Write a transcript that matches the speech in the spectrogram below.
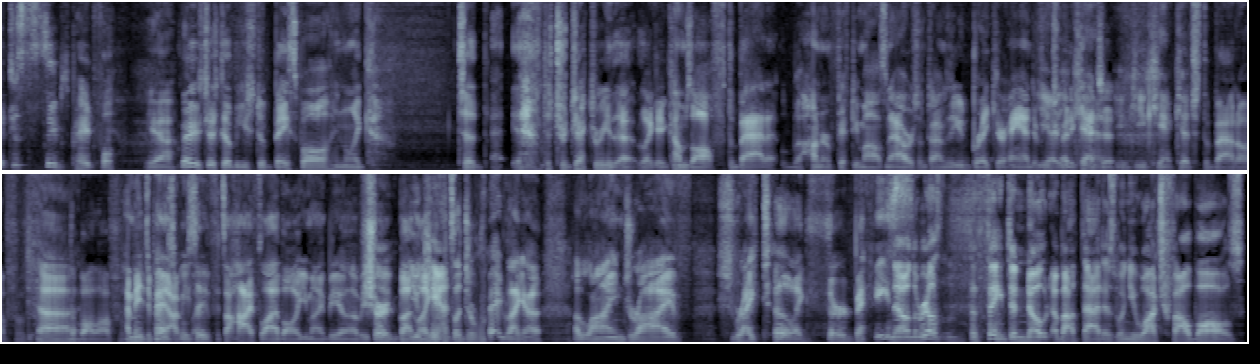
It just seems painful. Yeah. Maybe it's just 'cause I'm used to baseball and like to the trajectory that like it comes off the bat at 150 miles an hour. Sometimes you'd break your hand if you Yeah, try you to catch it. you, you can't catch the bat off of Uh, the ball off. Of I mean, it depends. Obviously, bat. if it's a high fly ball, you might be obviously. Sure, but like can. if it's a direct, like a, a line drive right to like third base. No, the real the thing to note about that is when you watch foul balls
